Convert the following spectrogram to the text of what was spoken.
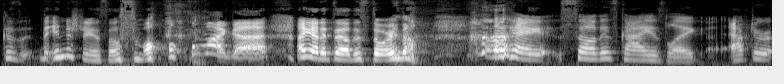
because the industry is so small. oh my god, I gotta tell this story though. okay, so this guy is like after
